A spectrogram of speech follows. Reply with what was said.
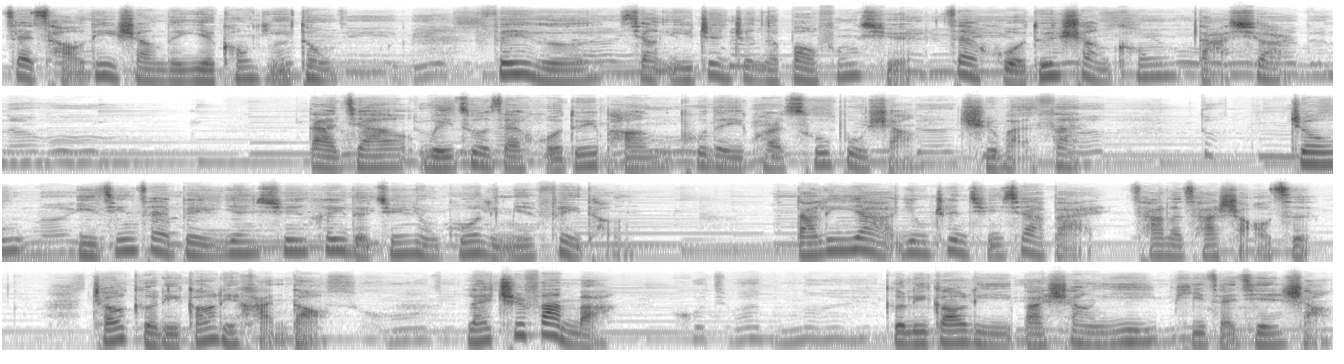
在草地上的夜空移动，飞蛾像一阵阵的暴风雪在火堆上空打旋儿。大家围坐在火堆旁铺的一块粗布上吃晚饭，粥已经在被烟熏黑的军用锅里面沸腾。达利亚用衬裙下摆擦了擦勺子。朝格里高里喊道：“来吃饭吧。”格里高里把上衣披在肩上，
